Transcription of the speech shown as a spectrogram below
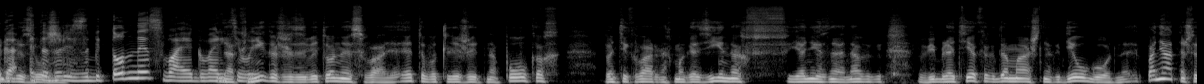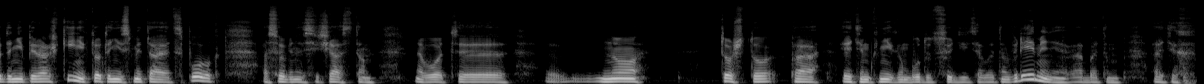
материализовано. это железобетонная свая, Да, говорите вы. книга «Железобетонная свая». Это вот лежит на полках, в антикварных магазинах, я не знаю, на, в библиотеках домашних, где угодно. Понятно, что это не пирожки, никто это не сметает с полок, особенно сейчас там. Вот, э, э, но то, что по этим книгам будут судить об этом времени, об этом, этих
